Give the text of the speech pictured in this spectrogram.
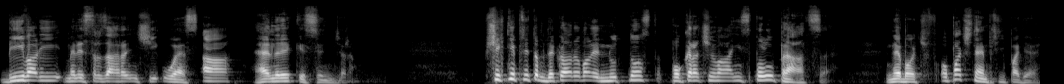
bývalý ministr zahraničí USA Henry Kissinger. Všichni přitom deklarovali nutnost pokračování spolupráce, neboť v opačném případě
